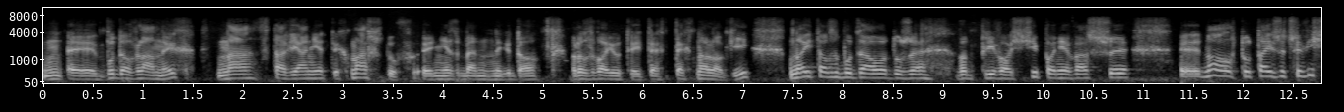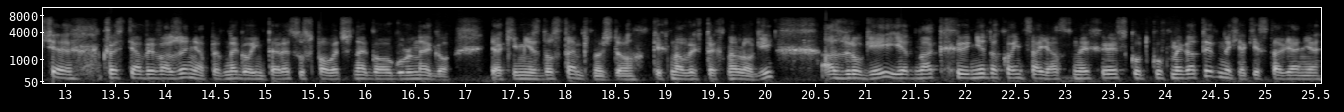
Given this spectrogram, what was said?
m, y, budowlanych na stawianie tych masztów y, niezbędnych do rozwoju tej te- technologii. No i to wzbudzało duże wątpliwości, ponieważ y, no, tutaj rzeczywiście kwestia wyważenia pewnego interesu społecznego ogólnego, jakim jest dostępność do tych nowych technologii, a z drugiej jednak nie do końca jasnych skutków negatywnych, jakie stawianie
